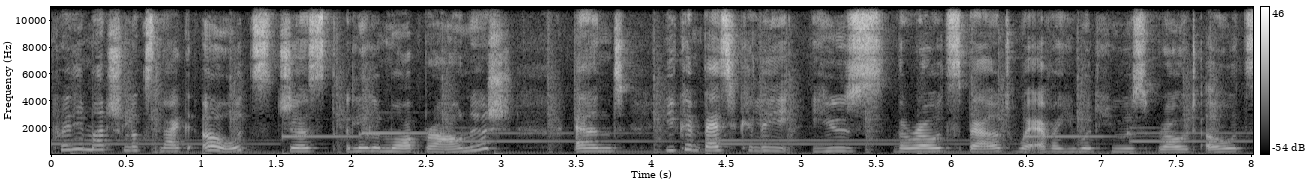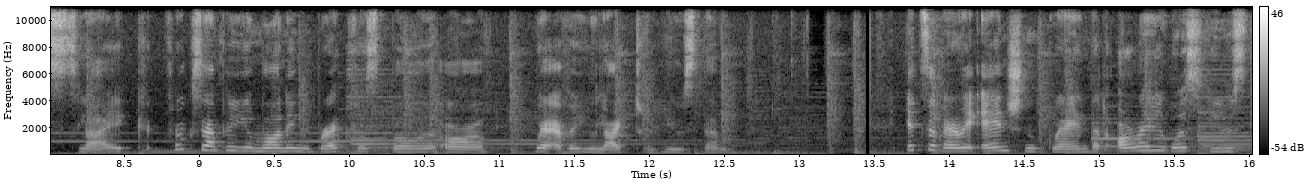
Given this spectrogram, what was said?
pretty much looks like oats, just a little more brownish and you can basically use the rolled spelt wherever you would use rolled oats, like for example your morning breakfast bowl or wherever you like to use them. It's a very ancient grain that already was used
